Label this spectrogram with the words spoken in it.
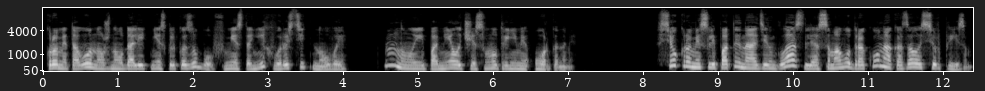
Кроме того, нужно удалить несколько зубов, вместо них вырастить новые. Ну и по мелочи с внутренними органами». Все, кроме слепоты на один глаз, для самого дракона оказалось сюрпризом.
